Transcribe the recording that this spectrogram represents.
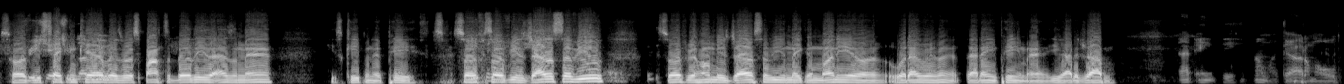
so if he's taking care of you. his responsibility as a man, he's keeping it P. So, if, so if he's jealous of you, so if your homie is jealous of you making money or whatever, that ain't P, man. You gotta drop him. That ain't P. Oh my God, I'm old.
